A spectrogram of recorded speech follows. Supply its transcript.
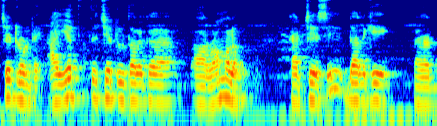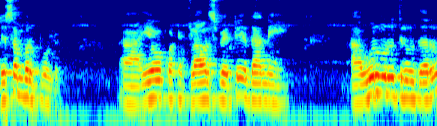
చెట్లు ఉంటాయి ఆ ఈత చెట్ల తాలూకా ఆ రొమ్మలు కట్ చేసి దానికి డిసెంబర్ పూలు ఏవో కొన్ని ఫ్లవర్స్ పెట్టి దాన్ని ఆ ఊరు ఊరు తిరుగుతారు.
